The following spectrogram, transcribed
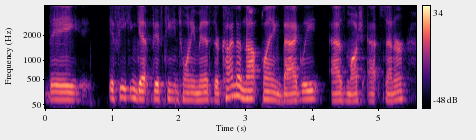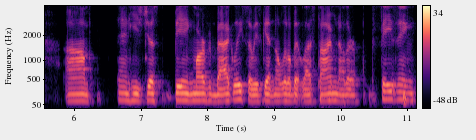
they if he can get 15 20 minutes they're kind of not playing bagley as much at center um, and he's just being marvin bagley so he's getting a little bit less time. Now they're phasing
